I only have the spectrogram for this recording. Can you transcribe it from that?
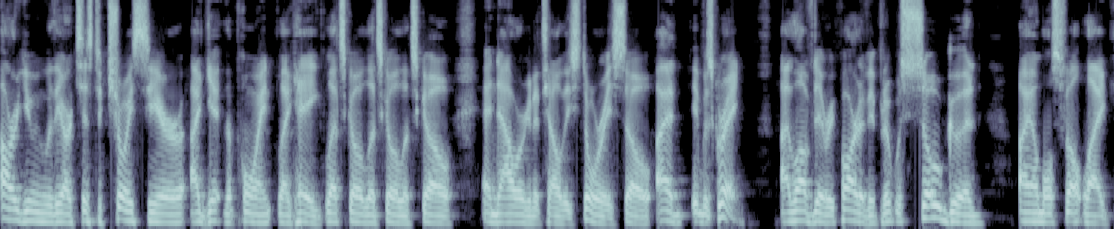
arguing with the artistic choice here. I get the point. Like, hey, let's go, let's go, let's go. And now we're going to tell these stories. So I, it was great. I loved every part of it, but it was so good. I almost felt like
